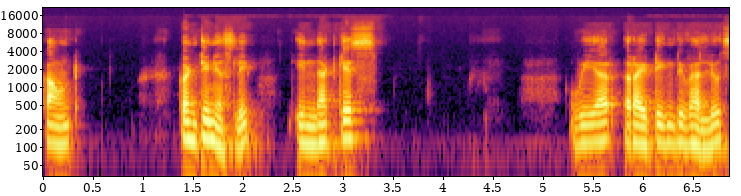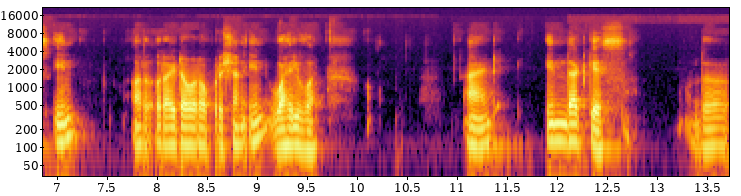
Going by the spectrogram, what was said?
count continuously in that case we are writing the values in or write our operation in while one and in that case the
